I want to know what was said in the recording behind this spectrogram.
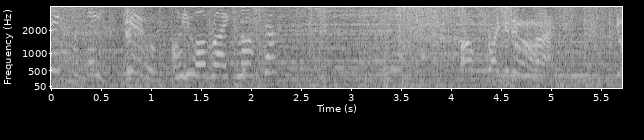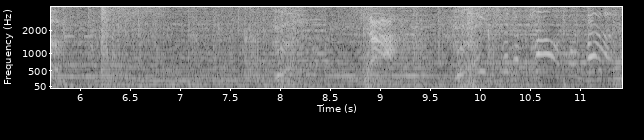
liquid they spew! Are you all right, Master? I'll strike at its back. They spit a powerful burst!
